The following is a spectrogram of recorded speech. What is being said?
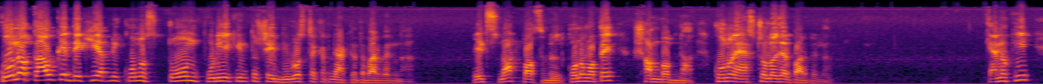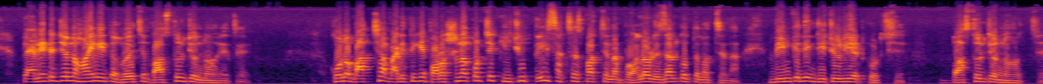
কোনো কাউকে দেখিয়ে আপনি কোনো স্টোন পড়িয়ে কিন্তু সেই ডিভোর্সটাকে আপনি আটকাতে পারবেন না। ইটস নট পসিবল কোনো মতে সম্ভব না। কোনো অ্যাস্ট্রোলজার পারবে না। কেন কি প্ল্যানেটের জন্য হয়নি তো, হয়েছে, বাস্তুর জন্য হয়েছে। কোনো বাচ্চা বাড়ি থেকে পড়াশোনা করছে, কিছুতেই সাকসেস পাচ্ছে না, ভালো রেজাল্ট করতে পারছে না। দিনকে দিন ডিটোরিয়েট করছে, বাস্তুর জন্য হচ্ছে।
